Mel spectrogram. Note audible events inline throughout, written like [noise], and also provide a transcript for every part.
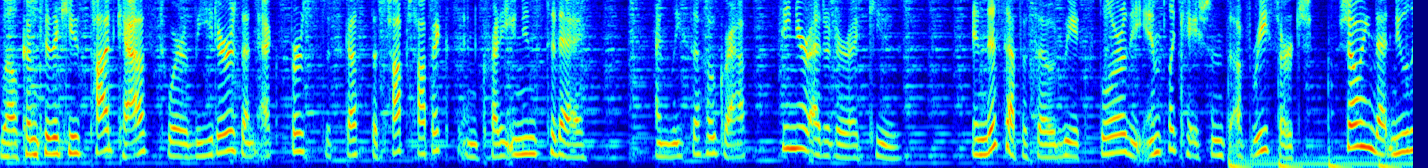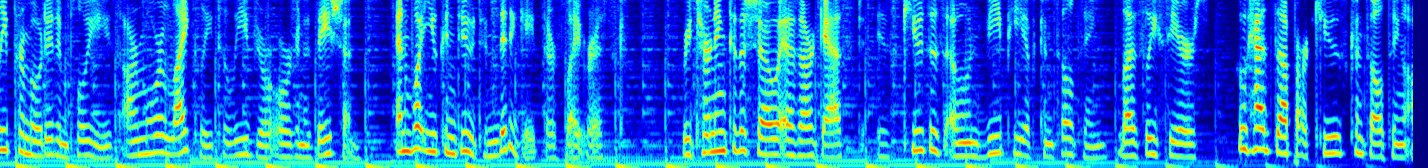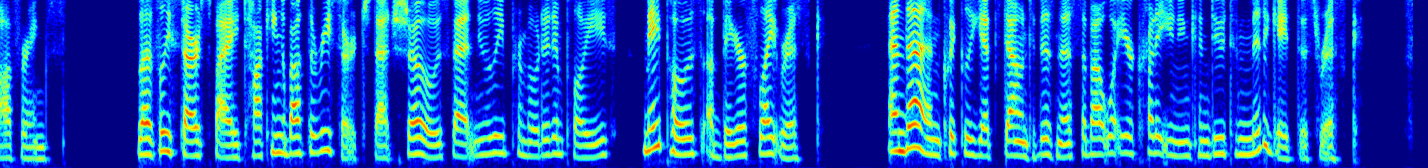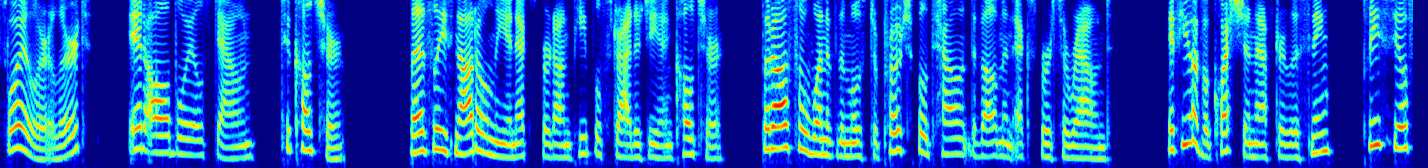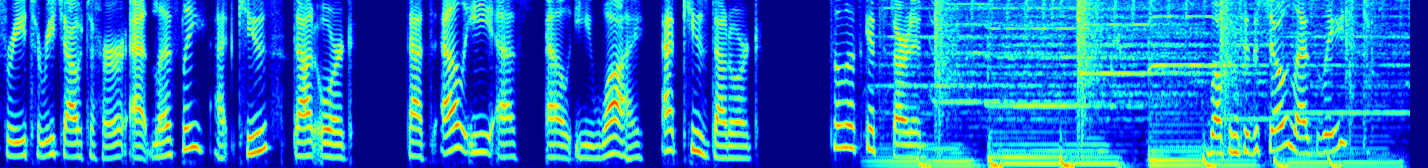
Welcome to the CUES podcast, where leaders and experts discuss the top topics in credit unions today. I'm Lisa Hochgraf, Senior Editor at CUES. In this episode, we explore the implications of research showing that newly promoted employees are more likely to leave your organization and what you can do to mitigate their flight risk. Returning to the show as our guest is CUES' own VP of Consulting, Lesley Sears, who heads up our CUES consulting offerings. Lesley starts by talking about the research that shows that newly promoted employees may pose a bigger flight risk, and then quickly gets down to business about what your credit union can do to mitigate this risk. Spoiler alert, it all boils down to culture. Lesley's not only an expert on people strategy and culture, but also one of the most approachable talent development experts around. If you have a question after listening, please feel free to reach out to her at lesley at cues.org. That's L E S L E Y at cues.org. So let's get started. Welcome to the show, Lesley.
